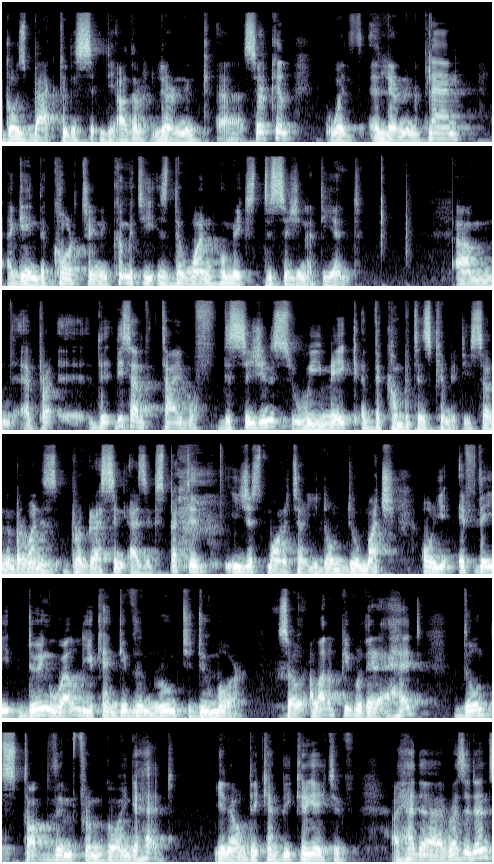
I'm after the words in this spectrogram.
goes back to the, the other learning uh, circle with a learning plan. Again, the core training committee is the one who makes decision at the end. Um, th these are the type of decisions we make at the competence committee. So number one is progressing as expected. You just monitor, you don't do much. Or if they doing well, you can give them room to do more. So a lot of people that are ahead don't stop them from going ahead. You know, they can be creative. I had a resident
